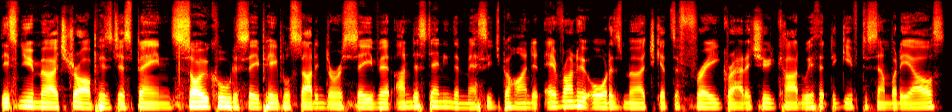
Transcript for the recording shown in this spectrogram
This new merch drop has just been so cool to see people starting to receive it, understanding the message behind it. Everyone who orders merch gets a free gratitude card with it to give to somebody else.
